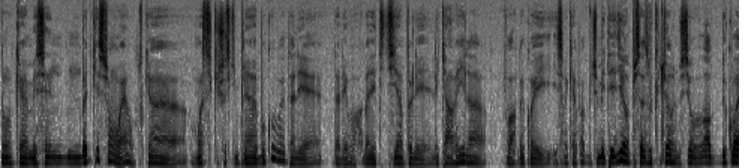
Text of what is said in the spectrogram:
Donc, euh, mais c'est une, bonne question, ouais. En tout cas, euh, moi, c'est quelque chose qui me plairait beaucoup, ouais, d'aller, d'aller voir, d'aller titiller un peu les, les quinries, là, voir de quoi ils, sont capables. Je m'étais dit, en plus, à Zooculture, je me suis dit, on va voir de quoi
